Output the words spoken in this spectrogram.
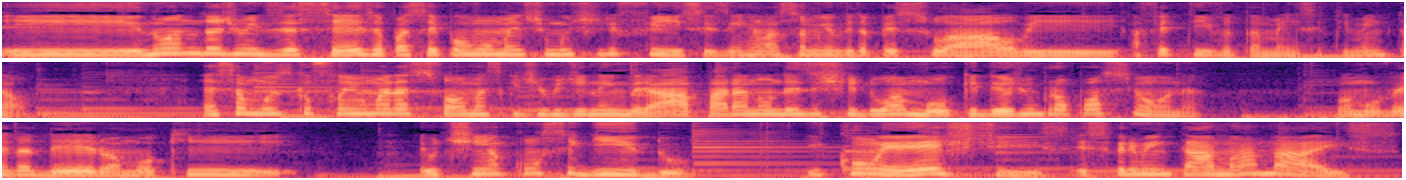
E no ano 2016 eu passei por momentos muito difíceis em relação à minha vida pessoal e afetiva também, sentimental. Essa música foi uma das formas que tive de lembrar para não desistir do amor que Deus me proporciona. O amor verdadeiro, o amor que eu tinha conseguido. E com estes, experimentar amar mais.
